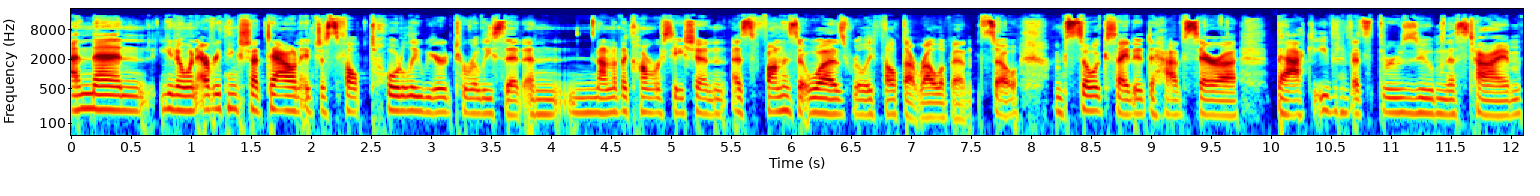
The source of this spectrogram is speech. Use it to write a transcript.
And then, you know, when everything shut down, it just felt totally weird to release it. And none of the conversation, as fun as it was, really felt that relevant. So I'm so excited to have Sarah back, even if it's through Zoom this time,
